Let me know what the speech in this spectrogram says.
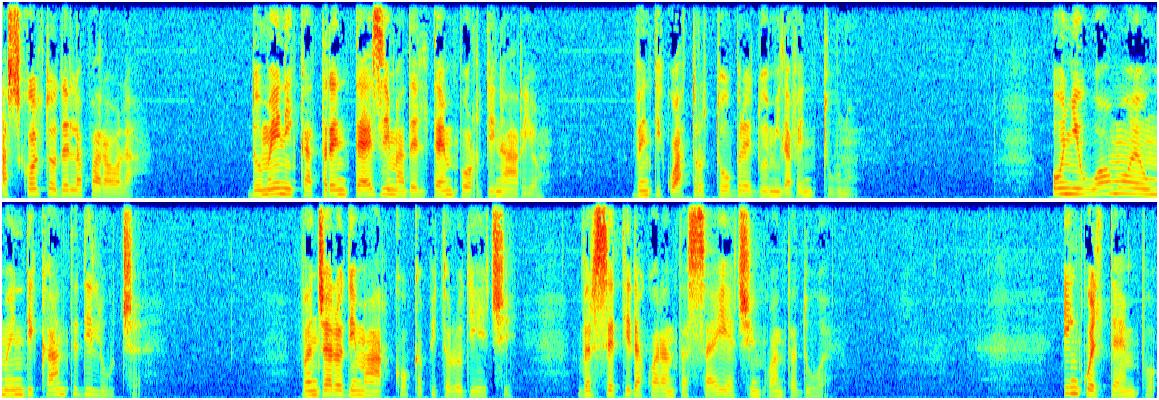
Ascolto della parola. Domenica trentesima del tempo ordinario. 24 ottobre 2021. Ogni uomo è un mendicante di luce. Vangelo di Marco, capitolo 10, versetti da 46 a 52. In quel tempo,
